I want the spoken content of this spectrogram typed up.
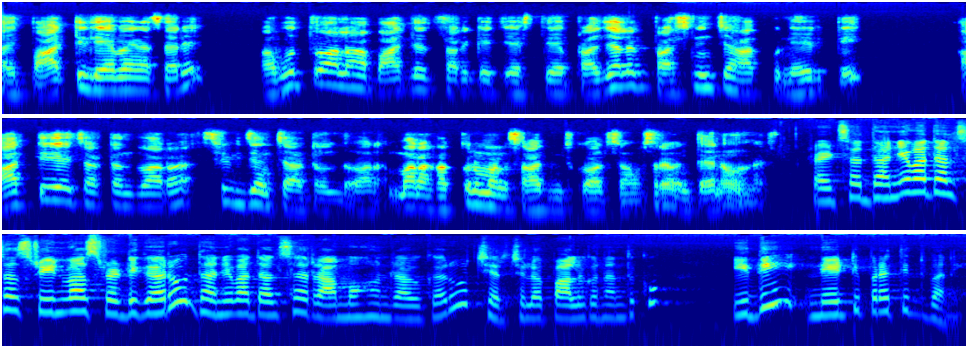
అది పార్టీలు ఏమైనా సరే ప్రభుత్వాలు ఆ బాధ్యత సరిగ్గా చేస్తే ప్రజలకు ప్రశ్నించే హక్కు నేర్పి ఆర్టీఐ చట్టం ద్వారా సిటిజన్ చట్టం ద్వారా మన హక్కును మనం సాధించుకోవాల్సిన అవసరం ఎంతైనా ఉన్నది. రైట్ సార్ ధన్యవాదాలు సార్ శ్రీనివాస్ రెడ్డి గారు. ధన్యవాదాలు సార్ రామ్మోహన్ రావు గారు. చర్చలో పాల్గొన్నందుకు ఇది నేటి ప్రతిధ్వని.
